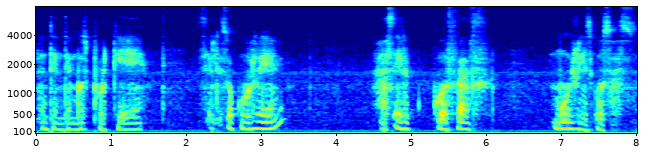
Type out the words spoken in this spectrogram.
No entendemos por qué se les ocurre hacer cosas muy riesgosas.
